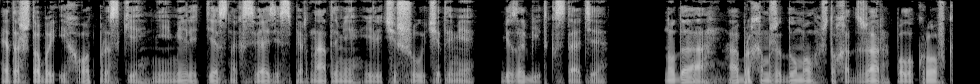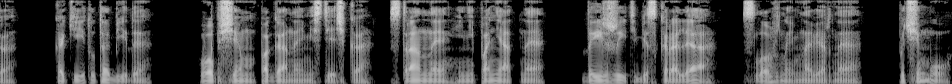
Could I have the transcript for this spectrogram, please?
Это чтобы их отпрыски не имели тесных связей с пернатыми или чешуйчатыми, без обид, кстати. Ну да, Абрахам же думал, что Хаджар — полукровка. Какие тут обиды? В общем, поганое местечко. Странное и непонятное. Да и жить без короля сложно им, наверное. Почему?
